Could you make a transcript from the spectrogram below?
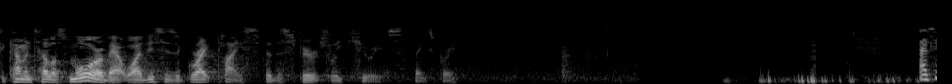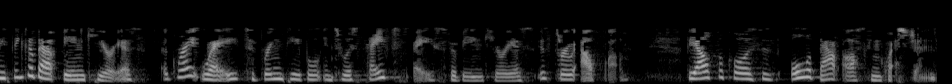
to come and tell us more about why this is a great place for the spiritually curious. Thanks, Bree. As we think about being curious, a great way to bring people into a safe space for being curious is through Alpha. The Alpha course is all about asking questions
